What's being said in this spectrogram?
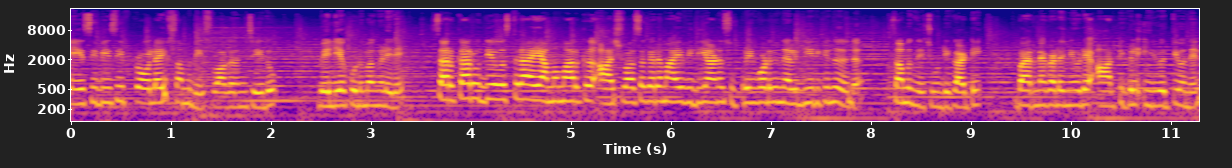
K C B C pro life സമിതി സ്വാഗതം ചെയ്തു. വലിയ കുടുംബങ്ങളിലെ സർക്കാർ ഉദ്യോഗസ്ഥരായ അമ്മമാർക്ക് ആശ്വാസകരമായ വിധിയാണ് സുപ്രീംകോടതി നൽകിയിരിക്കുന്നതെന്ന് സമിതി ചൂണ്ടിക്കാട്ടി. ഭരണഘടനയുടെ ആർട്ടിക്കിൾ ഇരുപത്തിയൊന്നിൽ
